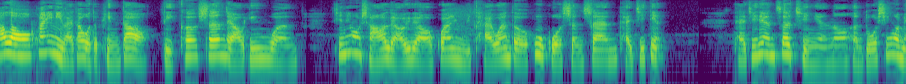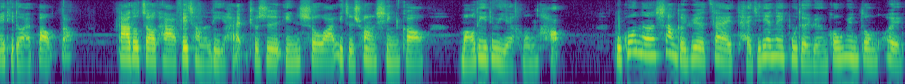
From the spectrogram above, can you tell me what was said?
Hello，欢迎你来到我的频道，理科生聊英文。今天我想要聊一聊关于台湾的护国神山台积电。台积电这几年呢，很多新闻媒体都来报道，大家都知道它非常的厉害，就是营收啊一直创新高，毛利率也很好。不过呢，上个月在台积电内部的员工运动会，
